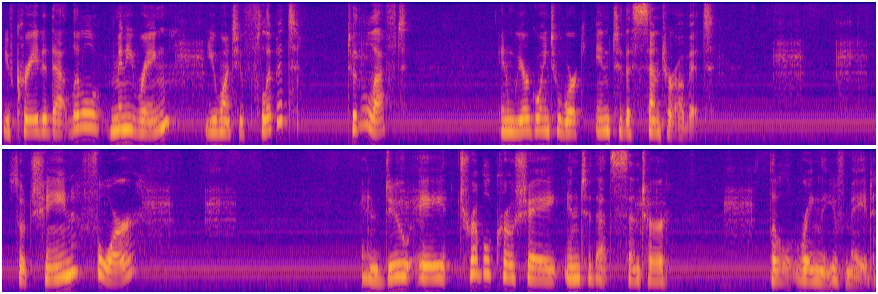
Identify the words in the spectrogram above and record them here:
You've created that little mini ring. You want to flip it to the left and we are going to work into the center of it. So chain four and do a treble crochet into that center little ring that you've made.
